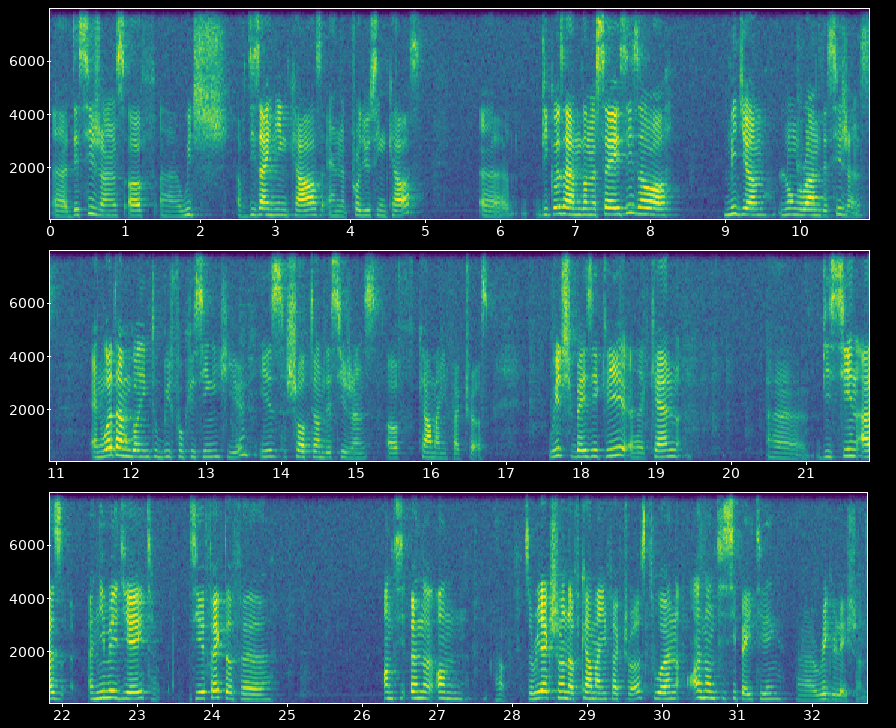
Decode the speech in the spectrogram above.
uh, decisions of uh, which of designing cars and producing cars uh, because I'm going to say these are medium long run decisions and what I'm going to be focusing here is short-term decisions of car manufacturers which basically uh, can uh, be seen as an immediate the effect of anti, un, un, the reaction of car manufacturers to an unanticipating uh, regulation.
